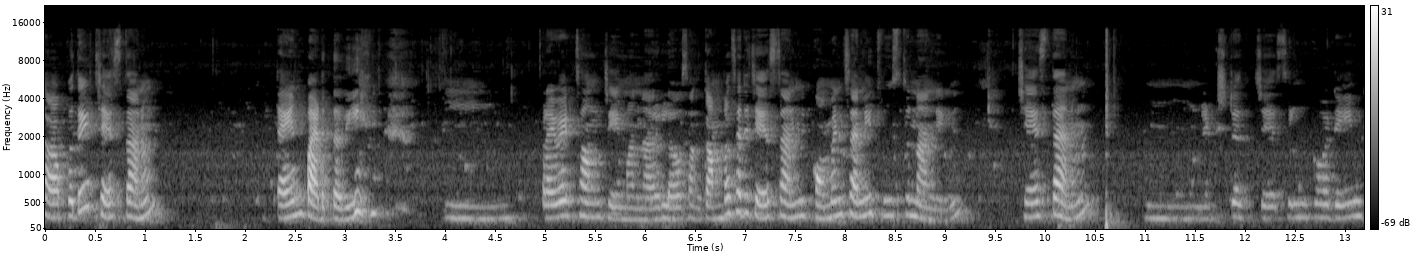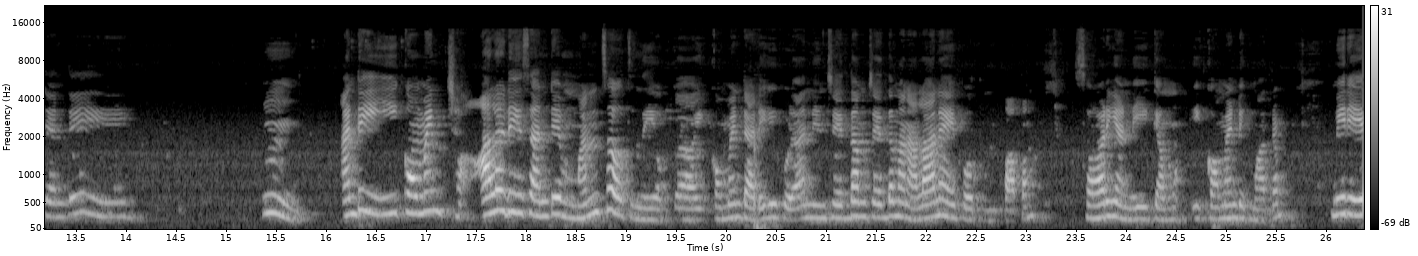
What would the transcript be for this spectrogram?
కాకపోతే చేస్తాను. టైం పడుతుంది. ప్రైవేట్ సాంగ్ చేయమన్నారు లవ్ సాంగ్. కంపల్సరీ చేస్తాను మీ కామెంట్స్ అన్నీ చూస్తున్నాను నేను. చేస్తాను. నెక్స్ట్ వచ్చేసి ఇంకోటి ఏంటంటే అంటే ఈ కామెంట్ చాలా డేస్ అంటే మంత్స్ అవుతుంది. ఒక ఈ కామెంట్ అడిగి కూడా నేను చేద్దాం చేద్దాం అని అలానే అయిపోతుంది పాపం. సారీ అండి ఈ కమ ఈ కామెంట్కి మాత్రం. మీరు ఏ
